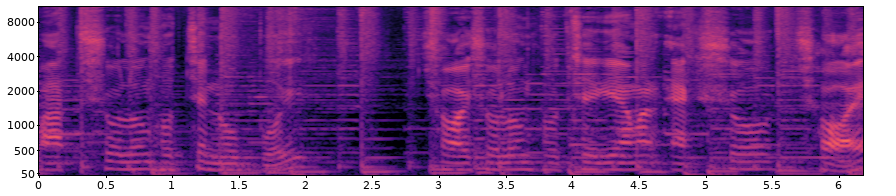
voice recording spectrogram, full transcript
পাঁচ ষোলং হচ্ছে নব্বই। ছয় ষোলং হচ্ছে গিয়ে আমার একশো ছয়।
